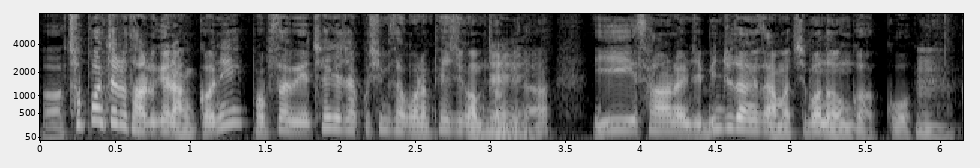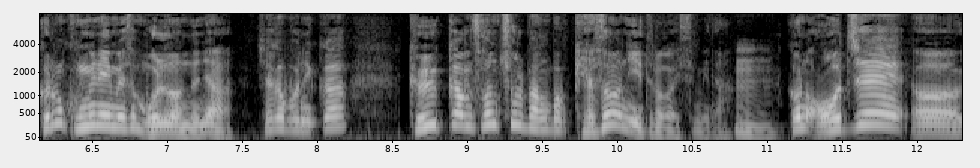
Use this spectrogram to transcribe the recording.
어, 첫 번째로 다루게 한 건이 법사위의 체계 자꾸 심사 권한 폐지 검토입니다. 네. 이 사안을 이제 민주당에서 아마 집어넣은 것 같고 음. 그러면 국민의힘에서 뭘 넣느냐? 제가 보니까 교육감 선출 방법 개선이 들어가 있습니다. 음. 그건 어제 어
